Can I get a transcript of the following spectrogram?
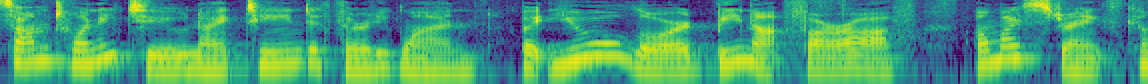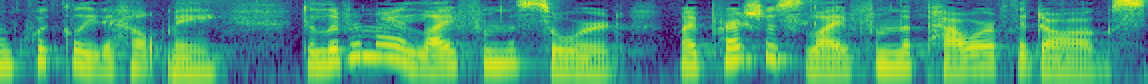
Psalm 22, 19 to 31. But you, O Lord, be not far off. O my strength, come quickly to help me. Deliver my life from the sword, my precious life from the power of the dogs.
